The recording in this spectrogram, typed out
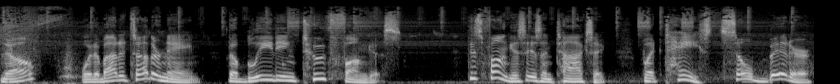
No? What about its other name, the bleeding tooth fungus? This fungus isn't toxic, but tastes so bitter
